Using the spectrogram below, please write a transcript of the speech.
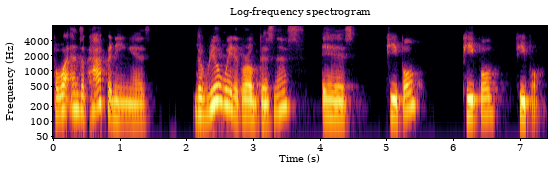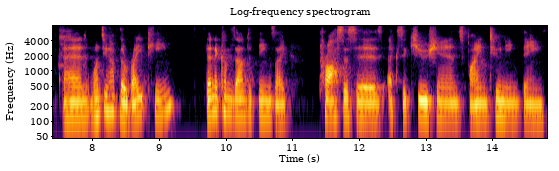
But what ends up happening is the real way to grow a business is people, people, people. And once you have the right team, then it comes down to things like processes, executions, fine tuning things.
